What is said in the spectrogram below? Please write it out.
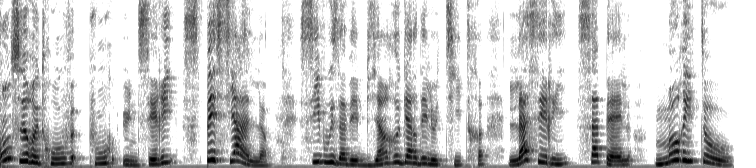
on se retrouve pour une série spéciale. Si vous avez bien regardé le titre, la série s'appelle Morito.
